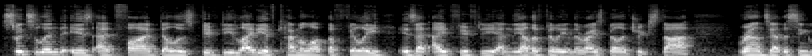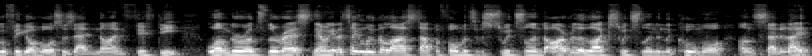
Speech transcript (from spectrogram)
Switzerland is at $5.50. Lady of Camelot, the filly, is at $8.50. And the other filly in the race, Bellatrix Star, rounds out the single figure horses at 950 longer odds the rest. Now we're going to take a look at the last start performance of switzerland. I really like switzerland in the coolmore on saturday.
